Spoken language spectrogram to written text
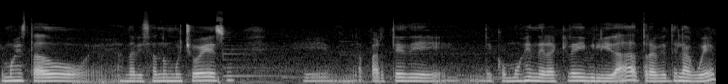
hemos estado eh, analizando mucho eso, la parte de, de, cómo generar credibilidad a través de la web.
